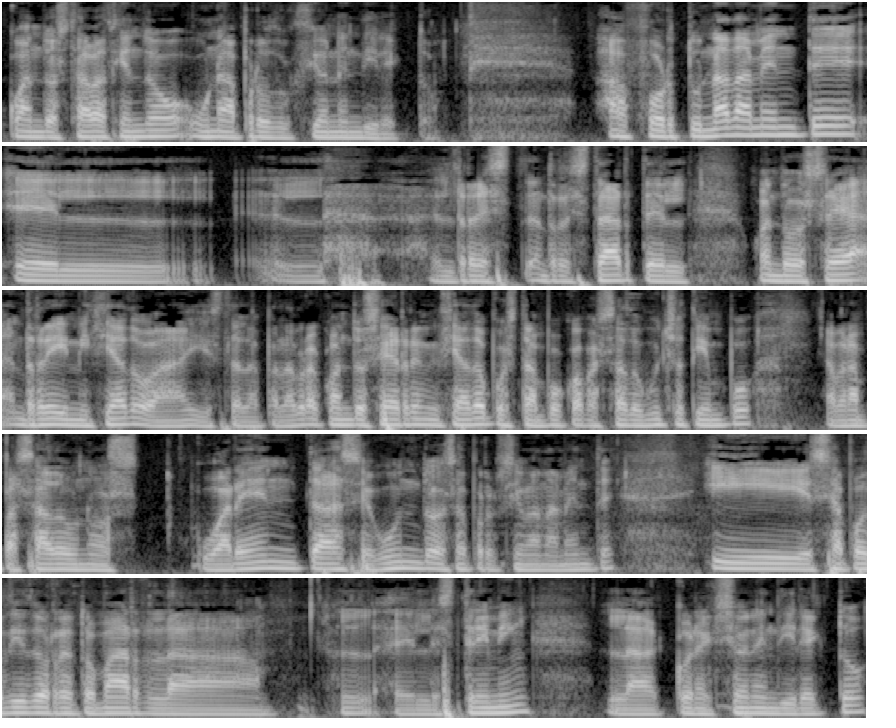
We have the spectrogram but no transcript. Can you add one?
cuando estaba haciendo una producción en directo. Afortunadamente el, el, restart, el, cuando se ha reiniciado, ahí está la palabra, cuando se ha reiniciado pues tampoco ha pasado mucho tiempo, habrán pasado unos 40 segundos aproximadamente y se ha podido retomar la, el streaming, la conexión en directo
